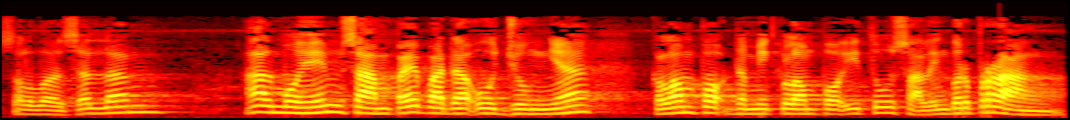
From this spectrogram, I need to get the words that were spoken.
Sallallahu Alaihi Wasallam. Al-Muhim sampai pada ujungnya kelompok demi kelompok itu saling berperang,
